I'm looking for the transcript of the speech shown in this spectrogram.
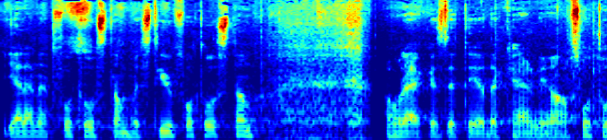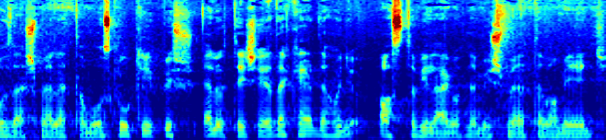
jelenet fotóztam, vagy stílfotóztam, ahol elkezdett érdekelni a fotózás mellett a mozgókép is. Előtte is érdekel, de hogy azt a világot nem ismertem, ami egy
